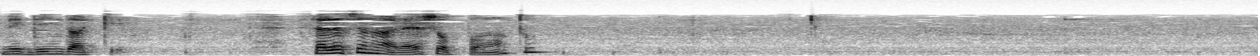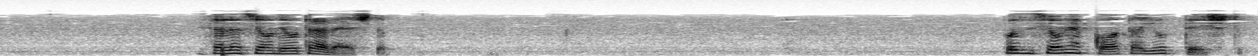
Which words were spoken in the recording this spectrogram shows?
Medindo aqui. Aresta ou ponto. Selecione outra aresta. Posicione a cota e o texto.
